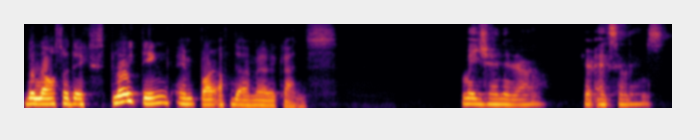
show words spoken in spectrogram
belongs to the exploiting empire of the Americans. My General, Your Excellence,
